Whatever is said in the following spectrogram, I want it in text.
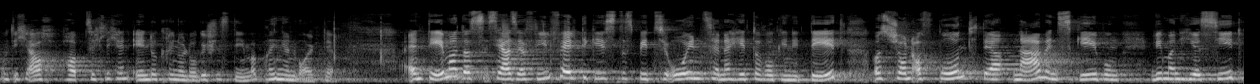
und ich auch hauptsächlich ein endokrinologisches Thema bringen wollte. Ein Thema, das sehr, sehr vielfältig ist, das BCO in seiner Heterogenität, was schon aufgrund der Namensgebung, wie man hier sieht,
